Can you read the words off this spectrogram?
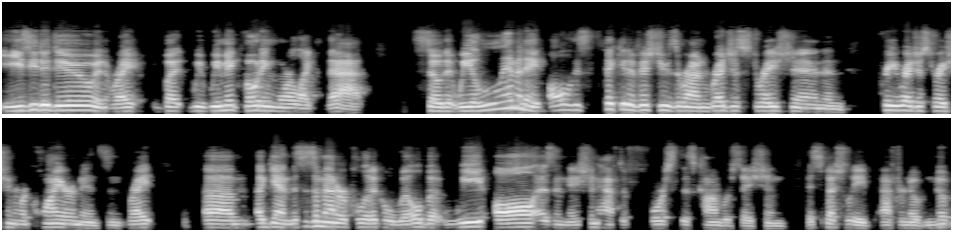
easy to do and right but we, we make voting more like that so that we eliminate all this thicket of issues around registration and pre-registration requirements and right? Um, again this is a matter of political will but we all as a nation have to force this conversation especially after no, no,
